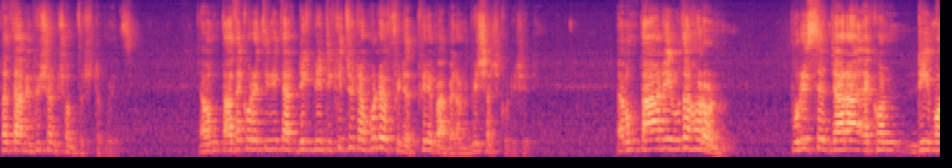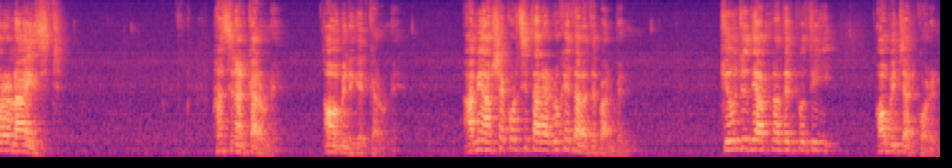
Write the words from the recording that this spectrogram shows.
তাতে আমি ভীষণ সন্তুষ্ট হয়েছি। এবং তাতে করে তিনি তার ডিগনিটি কিছুটা হলেও ফিরে ফিরে পাবেন, আমি বিশ্বাস করি সেটি। এবং তার এই উদাহরণ পুলিশের যারা এখন ডিমোরালাইজড হাসিনার কারণে, আওয়ামী লীগের কারণে। আমি আশা করছি তারা রুখে দাঁড়াতে পারবেন। কেউ যদি আপনাদের প্রতি অবিচার করেন,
